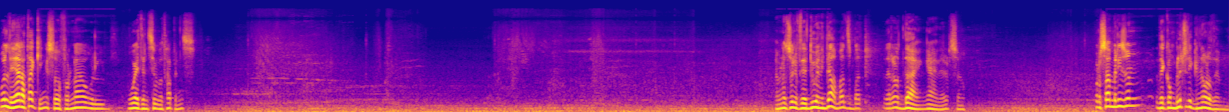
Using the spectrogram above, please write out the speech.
Well, they are attacking, so for now we'll wait and see what happens. I'm not sure if they do any damage, but they're not dying either, so... For some reason, they completely ignore them.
